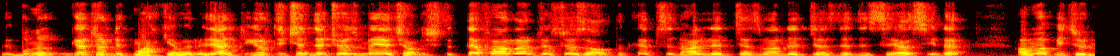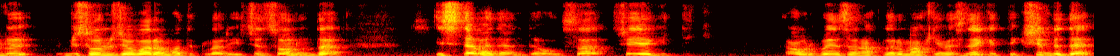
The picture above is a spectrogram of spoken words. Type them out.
Bunu götürdük mahkemelere. Yani yurt içinde çözmeye çalıştık. Defalarca söz aldık. Hepsini halledeceğiz, halledeceğiz dedi siyasiler. Ama bir türlü bir sonuca varamadıkları için sonunda istemeden de olsa şeye gittik. Avrupa İnsan Hakları Mahkemesi'ne gittik. Şimdi de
